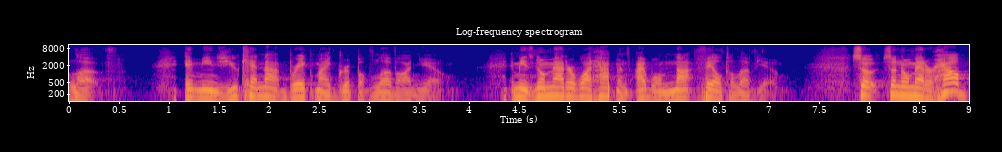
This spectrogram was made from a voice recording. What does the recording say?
love. It means you cannot break my grip of love on you. It means no matter what happens, I will not fail to love you. So, so no matter how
